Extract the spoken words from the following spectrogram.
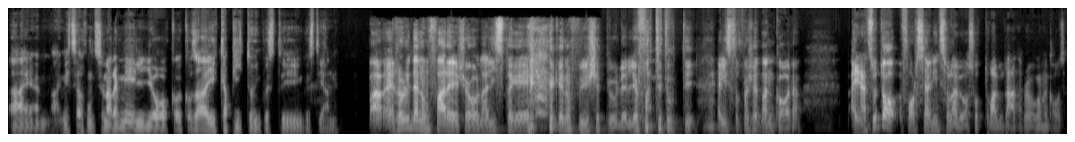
ha iniziato a funzionare meglio. Co- cosa hai capito in questi, in questi anni? Ah, errori da non fare, c'ho una lista che, che non finisce più, li ho fatti tutti e li sto facendo ancora. Eh, innanzitutto, forse all'inizio l'avevo sottovalutata proprio come cosa.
